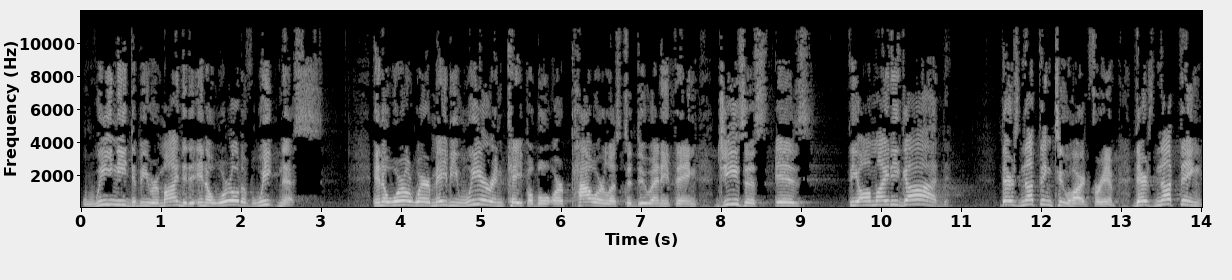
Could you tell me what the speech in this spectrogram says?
we need to be reminded in a world of weakness, in a world where maybe we're incapable or powerless to do anything, Jesus is the Almighty God. There's nothing too hard for Him. There's nothing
